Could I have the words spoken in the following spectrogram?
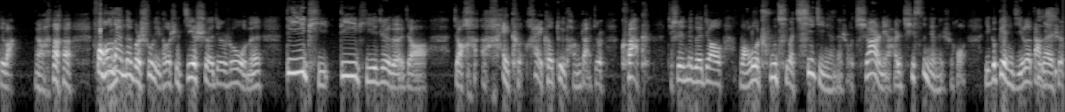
对吧？啊，凤凰蛋那本书里头是揭示了，就是说我们第一批第一批这个叫叫骇骇客骇客对抗战，就是 crack，就是那个叫网络初期吧，七几年的时候，七二年还是七四年的时候，一个遍及了大概是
